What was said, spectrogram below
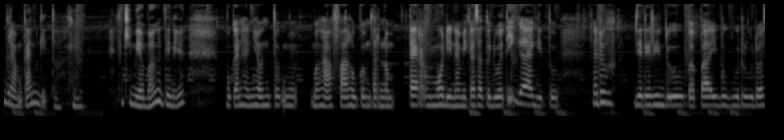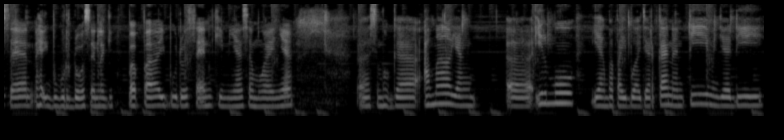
gram kan gitu. Kimia banget ini ya. Bukan hanya untuk menghafal hukum termodinamika 123 gitu. Aduh jadi rindu bapak ibu guru dosen eh ibu guru dosen lagi. Bapak ibu dosen kimia semuanya. Uh, semoga amal yang uh, ilmu yang bapak ibu ajarkan nanti menjadi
